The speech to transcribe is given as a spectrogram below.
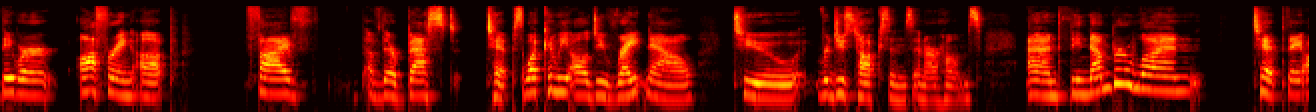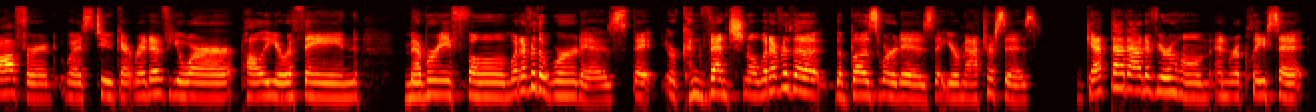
they were offering up five of their best tips. What can we all do right now to reduce toxins in our homes? And the number one tip they offered was to get rid of your polyurethane memory foam whatever the word is that or conventional whatever the the buzzword is that your mattress is get that out of your home and replace it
